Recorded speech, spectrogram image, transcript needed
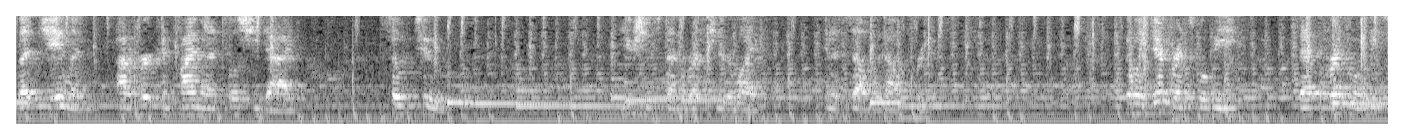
let Jalen out of her confinement until she died, so too you should spend the rest of your life in a cell without freedom. The only difference will be that prison will at least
